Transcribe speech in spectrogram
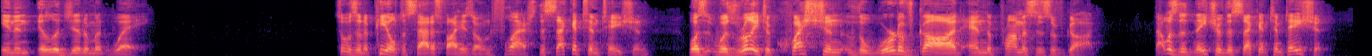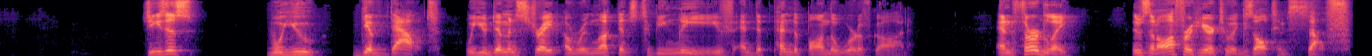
in an illegitimate way. So it was an appeal to satisfy his own flesh. The second temptation was, was really to question the Word of God and the promises of God. That was the nature of the second temptation. Jesus, will you give doubt? Will you demonstrate a reluctance to believe and depend upon the Word of God? And thirdly, there's an offer here to exalt himself.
